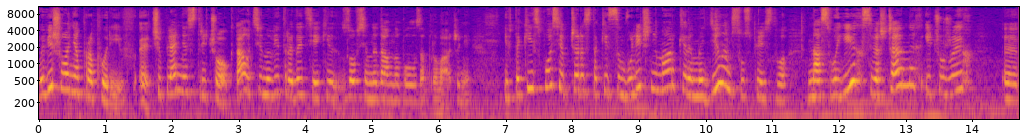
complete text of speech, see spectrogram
вивішування прапорів, е, чіпляння стрічок, та, оці нові традиції, які зовсім недавно були запроваджені. І в такий спосіб, через такі символічні маркери, ми ділимо суспільство на своїх священних і чужих е,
